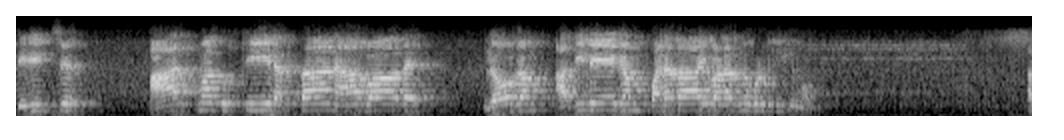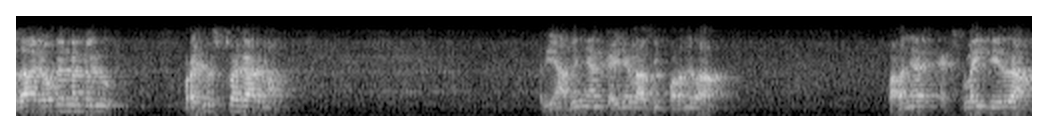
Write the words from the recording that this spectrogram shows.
തിരിച്ച് ആത്മതുഷ്ടിയിലെത്താനാവാതെ ലോകം അതിവേഗം പലതായി വളർന്നുകൊണ്ടിരിക്കുന്നു അതാ രോഗങ്ങളുടെ ഒരു പ്രകൃഷ്ട കാരണം. ഞാൻ അത് ഞാൻ കഴിഞ്ഞ ക്ലാസ്സിൽ പറഞ്ഞതാണ് പറഞ്ഞ് എക്സ്പ്ലെയിൻ ചെയ്തതാണ്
